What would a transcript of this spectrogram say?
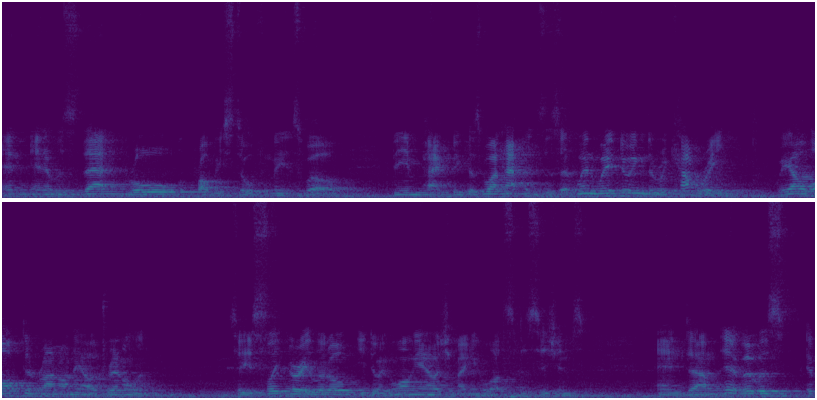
and, and it was that raw, probably still for me as well, the impact. Because what happens is that when we're doing the recovery, we will often run on our adrenaline. So you sleep very little, you're doing long hours, you're making lots of decisions. And um, yeah, it was, it,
